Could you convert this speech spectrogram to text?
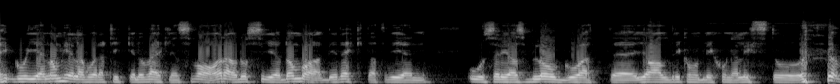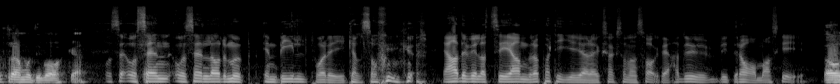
gå igenom hela vår artikel och verkligen svara och då ser de bara direkt att vi är en oseriös blogg och att eh, jag aldrig kommer bli journalist och fram och tillbaka. Och sen, och, sen, och sen la de upp en bild på dig i kalsonger. Jag hade velat se andra partier göra exakt samma sak. Det hade ju blivit ramaskri. Ja,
